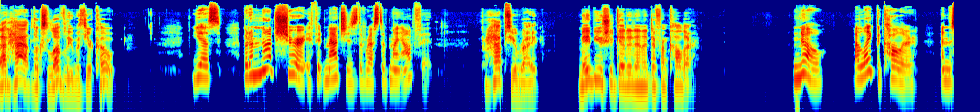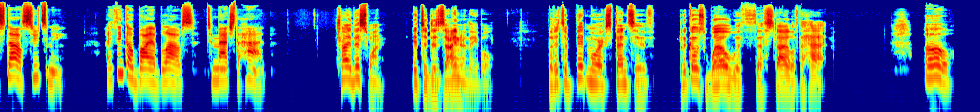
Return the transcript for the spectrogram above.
That hat looks lovely with your coat. Yes, but I'm not sure if it matches the rest of my outfit. Perhaps you're right. Maybe you should get it in a different color. No, I like the color, and the style suits me. I think I'll buy a blouse to match the hat. Try this one. It's a designer label. But it's a bit more expensive, but it goes well with the style of the hat. Oh,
